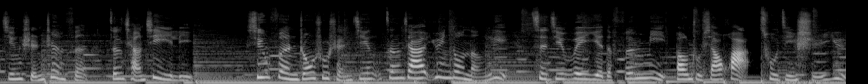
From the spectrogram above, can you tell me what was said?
精神振奋，增强记忆力。兴奋中枢神经，增加运动能力，刺激胃液的分泌，帮助消化，促进食欲，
